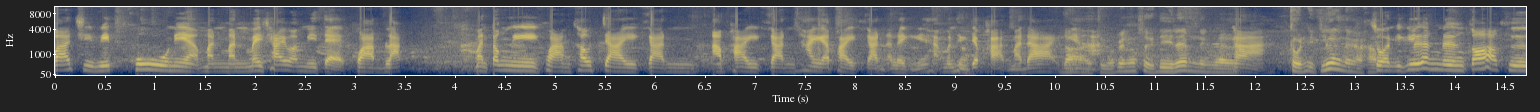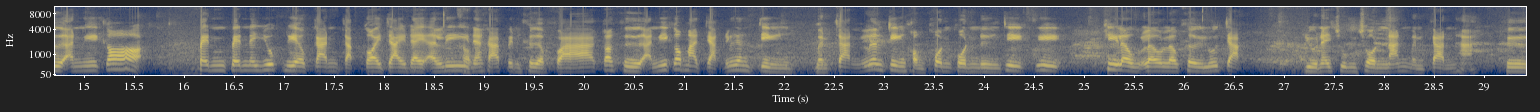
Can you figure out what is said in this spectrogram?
ว่าชีวิตคู่เนี่ยมันมันไม่ใช่ว่ามีแต่ความรัก มันต้องมีความเข้าใจกันอภัยกันให้อภัยกันอะไรอย่างเงี้ยค่ะมันถึงจะผ่านมาได้ได้เนี่ยค่ะถือว่าเป็นหนังสือดีเล่มหนึ่งเลย ค่ะ ส่วนอีกเรื่องหนึ่งอะครับ ส่วนอีกเรื่องหนึ่งก็คืออันนี้ก็เป็นเป็นในยุคเดียวกันกับกอยใจไดอารี่นะคะ เป็นเครือฟ้าก็คืออันนี้ก็มาจากเรื่องจริงเหมือนกันเรื่องจริงของคนคนหนึ่งที่ที่ ที่เราเราเราเคยรู้จักอยู่ในชุมชนนั้นเหมือนกันค่ะ คือ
